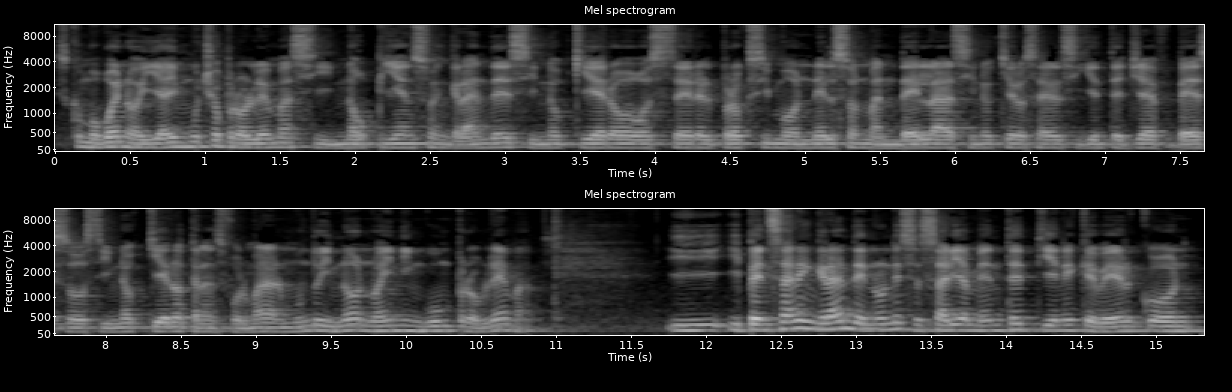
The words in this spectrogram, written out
es como, bueno, y hay mucho problema si no pienso en grande, si no quiero ser el próximo Nelson Mandela, si no quiero ser el siguiente Jeff Bezos, si no quiero transformar al mundo, y no, no hay ningún problema. Y, y pensar en grande no necesariamente tiene que ver con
